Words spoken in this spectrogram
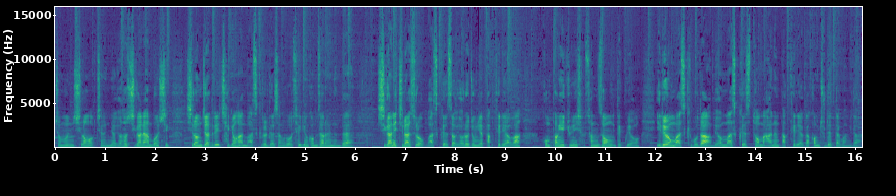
전문 실험 업체는요, 6시간에 한 번씩 실험자들이 착용한 마스크를 대상으로 세균 검사를 했는데, 시간이 지날수록 마스크에서 여러 종류의 박테리아와 곰팡이 균이 생성됐고요. 일회용 마스크보다 면 마스크에서 더 많은 박테리아가 검출됐다고 합니다.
